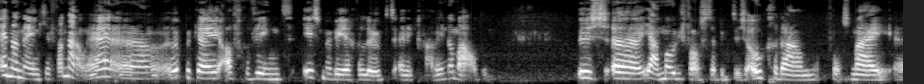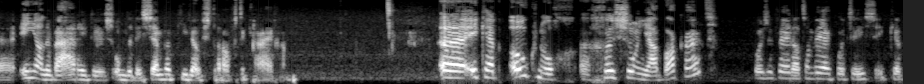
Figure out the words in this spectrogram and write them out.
En dan denk je van nou, hè, uh, huppakee, afgevinkt, is me weer gelukt en ik ga weer normaal doen. Dus uh, ja, Modifast heb ik dus ook gedaan. Volgens mij uh, in januari dus, om de december kilo straf te krijgen. Ik heb ook nog Gesonja Bakkert voor zover dat een werkwoord is. Ik heb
